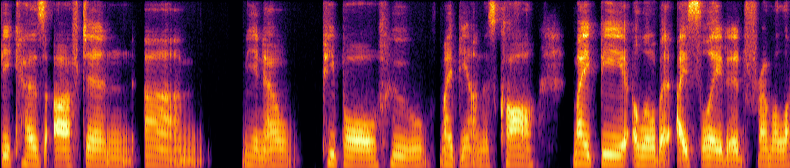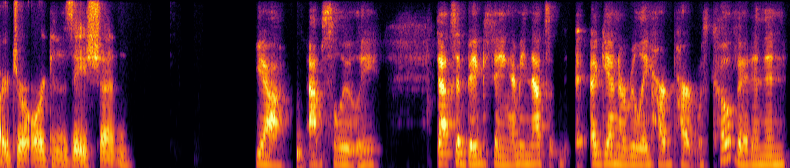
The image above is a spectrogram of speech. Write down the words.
because often um, you know people who might be on this call might be a little bit isolated from a larger organization. Yeah, absolutely. That's a big thing. I mean, that's again a really hard part with COVID. And then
